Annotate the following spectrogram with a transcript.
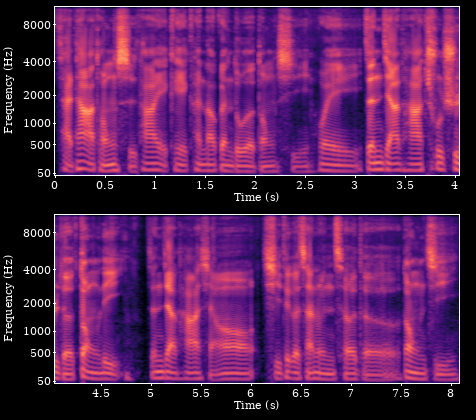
踩踏的同时，他也可以看到更多的东西，会增加他出去的动力，增加他想要骑这个三轮车的动机。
